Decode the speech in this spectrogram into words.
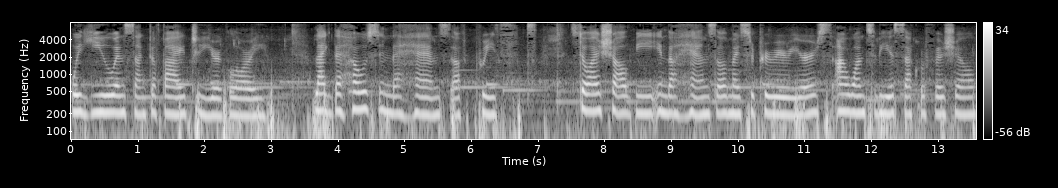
with you and sanctified to your glory. Like the host in the hands of priests, so I shall be in the hands of my superiors. I want to be a sacrificial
